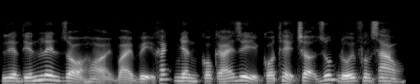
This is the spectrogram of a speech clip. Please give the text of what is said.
liền tiến lên dò hỏi vài vị khách nhân có cái gì có thể trợ giúp đối phương sao.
